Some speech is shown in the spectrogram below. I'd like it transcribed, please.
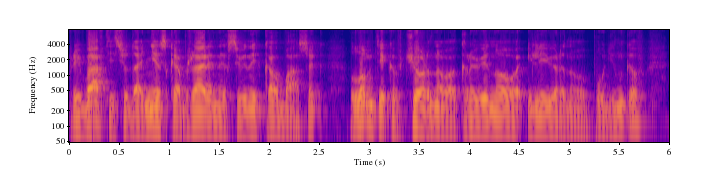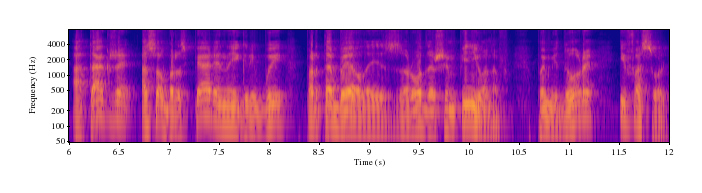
Прибавьте сюда несколько обжаренных свиных колбасок, ломтиков черного, кровяного и ливерного пудингов, а также особо распяренные грибы портабелло из рода шампиньонов, помидоры и фасоль.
